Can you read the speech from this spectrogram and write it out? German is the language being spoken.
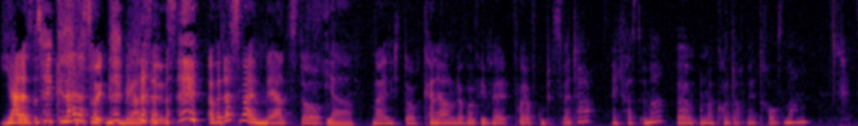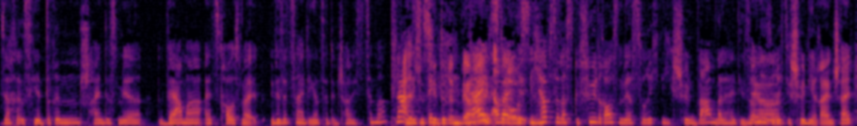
Ja, das ist mir klar, dass heute nicht März ist. Aber das war im März doch. Ja, Meine ich doch. Keine Ahnung, da war auf jeden Fall voll auf gutes Wetter. Eigentlich fast immer. Ähm, und man konnte auch mehr draußen machen. Die Sache ist, hier drin scheint es mir wärmer als draußen, weil wir sitzen halt die ganze Zeit in Charlies Zimmer. Klar Und ist es hier denk- drin wärmer Nein, als aber draußen. ich habe so das Gefühl, draußen wäre es so richtig schön warm, weil halt die Sonne Ja. so richtig schön hier reinscheint.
